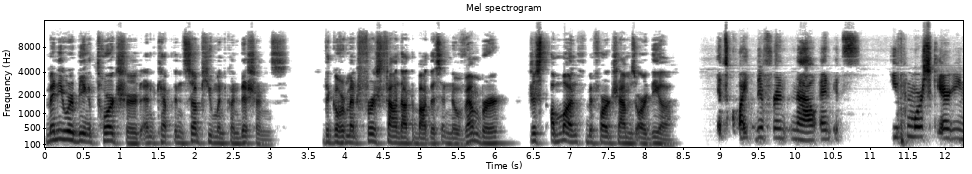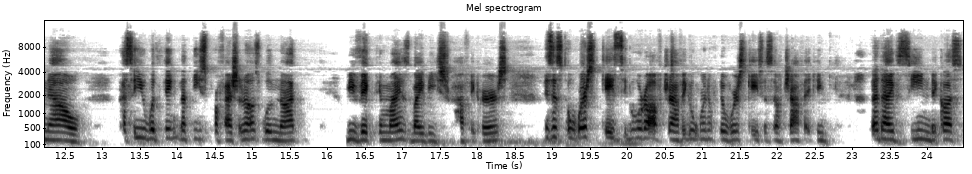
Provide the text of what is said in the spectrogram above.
Many were being tortured and kept in subhuman conditions. The government first found out about this in November, just a month before Cham's ordeal. It's quite different now, and it's even more scary now. Kasi you would think that these professionals will not be victimized by these traffickers. This is the worst case, siguro, of trafficking, one of the worst cases of trafficking that I've seen because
